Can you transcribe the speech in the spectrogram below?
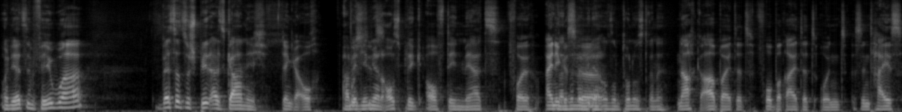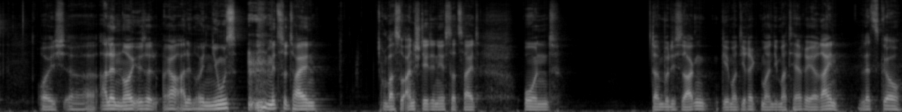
Und jetzt im Februar besser zu spät als gar nicht. Denke auch. Aber wir geben ja einen Ausblick auf den März. Voll. Und dann Einiges sind wir wieder in äh, unserem Tonus drin. nachgearbeitet, vorbereitet und sind heiß, euch äh, alle, neu, ja, alle neuen News mitzuteilen, was so ansteht in nächster Zeit. Und dann würde ich sagen, gehen wir direkt mal in die Materie rein. Let's go.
